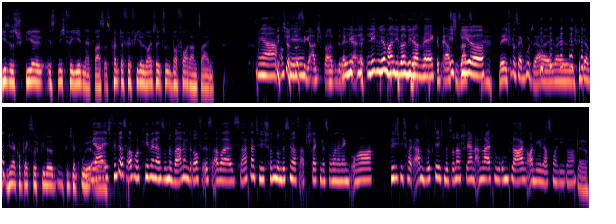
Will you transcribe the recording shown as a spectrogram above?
Dieses Spiel ist nicht für jeden etwas. Es könnte für viele Leute zu überfordernd sein. Ja, okay. Schon lustige Ansprache. Direkt, Le legen wir mal lieber wieder weg. Im ersten ich Satz. gehe. Nee, ich finde das ja gut, ja, weil, weil ich finde ja, find ja komplexe Spiele finde ich ja cool. Ja, ich finde das auch okay, wenn da so eine Warnung drauf ist, aber es hat natürlich schon so ein bisschen was Abschreckendes, wo man dann denkt, oh, will ich mich heute Abend wirklich mit so einer schweren Anleitung rumplagen? Oh nee, lass mal lieber. Naja.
